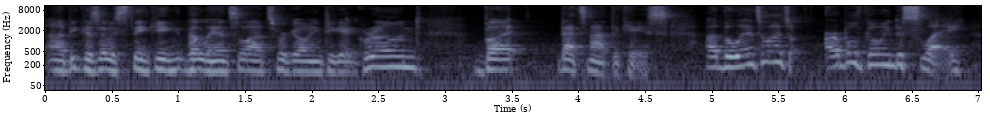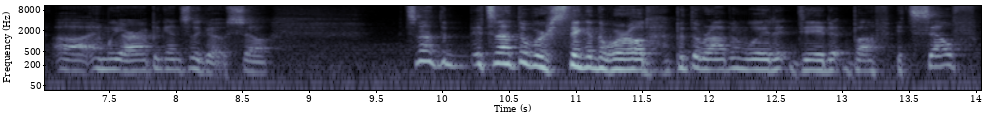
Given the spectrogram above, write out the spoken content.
uh, because I was thinking the Lancelots were going to get groaned, but that's not the case. Uh, the Lancelots are both going to slay, uh, and we are up against the Ghost. So it's not the it's not the worst thing in the world. But the Robin Hood did buff itself.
